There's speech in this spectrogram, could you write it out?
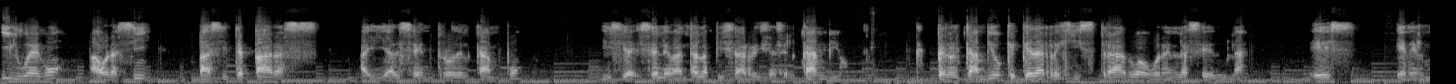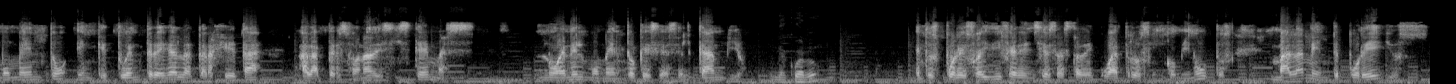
Y luego, ahora sí, vas y te paras ahí al centro del campo y se, se levanta la pizarra y se hace el cambio. Pero el cambio que queda registrado ahora en la cédula es en el momento en que tú entregas la tarjeta a la persona de sistemas, no en el momento que se hace el cambio. De acuerdo. Entonces por eso hay diferencias hasta de cuatro o cinco minutos, malamente por ellos,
